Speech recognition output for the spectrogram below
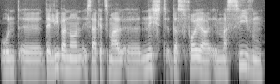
und der Libanon, ich sage jetzt mal, nicht das Feuer im massiven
